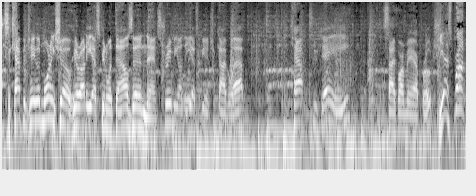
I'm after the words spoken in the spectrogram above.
It's the Cap and J Hood Morning Show here on ESPN 1000 and streaming on the ESPN Chicago app. Cap, today, sidebar may I approach? Yes, brought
